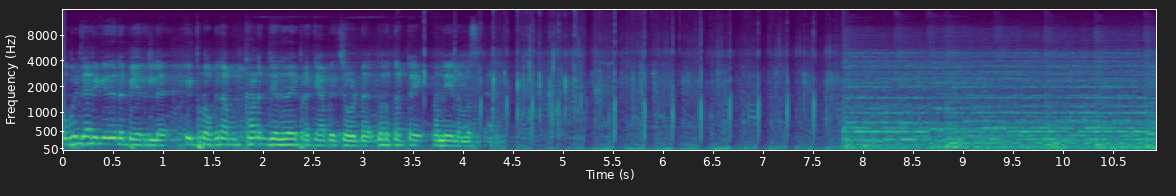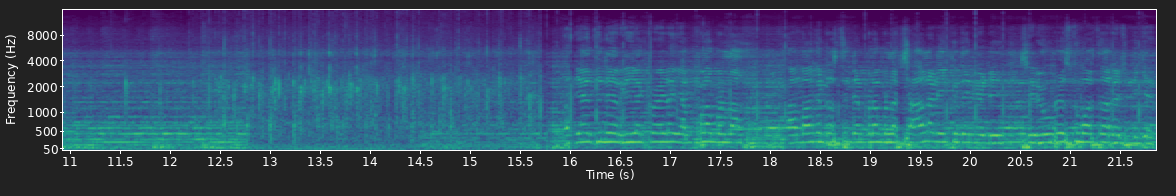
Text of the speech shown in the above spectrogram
ഔപചാരികതയുടെ പേരിൽ ഈ പ്രോഗ്രാം ഉദ്ഘാടനം ചെയ്തതായി പ്രഖ്യാപിച്ചുകൊണ്ട് നിർത്തട്ടെ. നന്ദി നമസ്കാരം. അദ്ദേഹത്തിന്റെ റിയക്കോയുടെ എമ്പളമുള്ള മാമാങ്ക ട്രസ്റ്റിന്റെ എമ്പളമുള്ള ഷാൾ അണിയിക്കുന്നതിന് വേണ്ടി ശ്രീ രൂപേഷ് കുമാർ സാറെ ക്ഷണിക്കാൻ.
